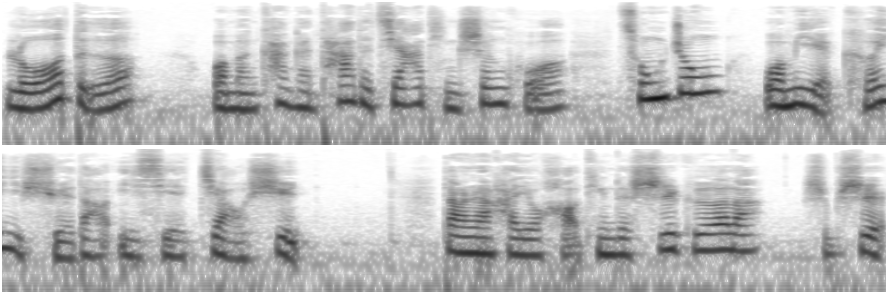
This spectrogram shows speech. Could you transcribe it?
罗德，我们看看他的家庭生活，从中我们也可以学到一些教训。当然还有好听的诗歌啦，是不是？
